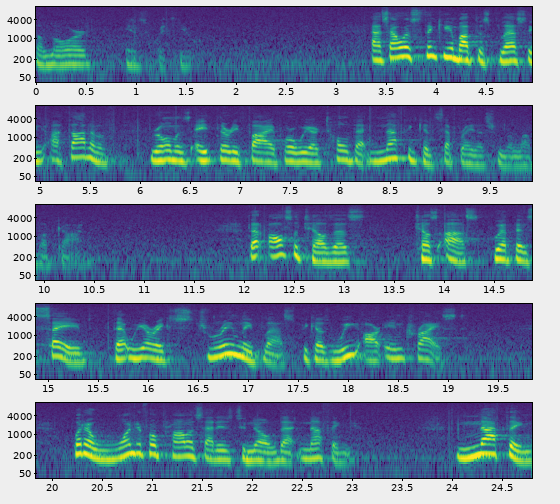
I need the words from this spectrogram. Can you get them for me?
the Lord is with you. As I was thinking about this blessing, I thought of Romans 8:35 where we are told that nothing can separate us from the love of God. That also tells us tells us who have been saved that we are extremely blessed because we are in Christ. What a wonderful promise that is to know that nothing, nothing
